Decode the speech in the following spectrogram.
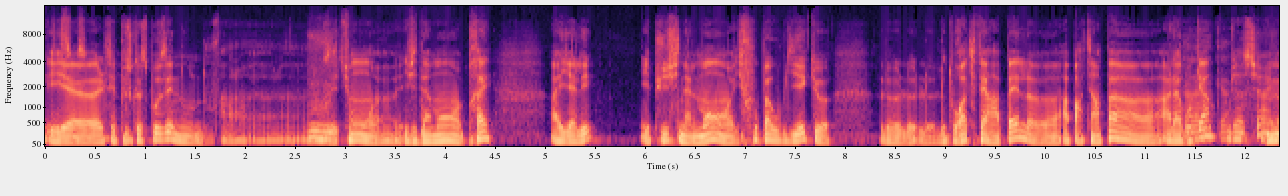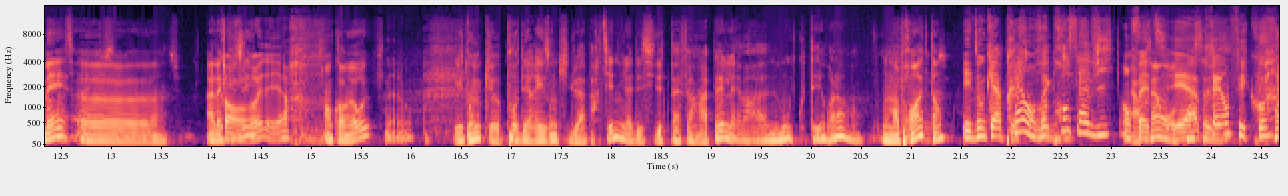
Et euh, elle fait plus que se poser. Nous, nous, étions évidemment prêts à y aller. Et puis finalement, il faut pas oublier que le, le, droit de faire appel appartient pas à l'avocat, bien sûr, mais à l'accusé. Encore heureux d'ailleurs. Encore heureux. Finalement. Et donc, euh, pour des raisons qui lui appartiennent, il a décidé de ne pas faire un appel. Et ben, nous, écoutez, voilà, on en prend acte. Hein. Et donc après, on reprend sa vie, en fait. et après, on fait quoi?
